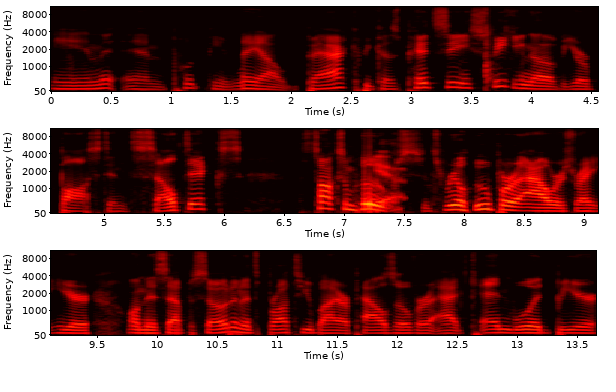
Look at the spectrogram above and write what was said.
in and put the layout back because Pitsy, speaking of your Boston Celtics, let's talk some hoops. It's real hooper hours right here on this episode, and it's brought to you by our pals over at Kenwood Beer,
